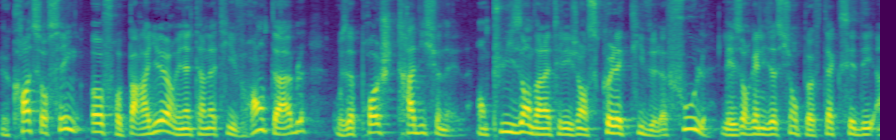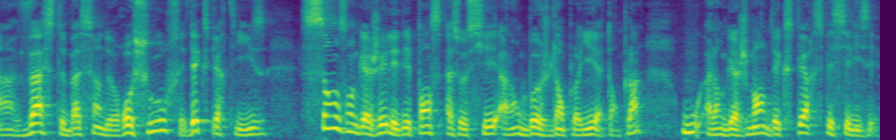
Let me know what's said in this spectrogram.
Le crowdsourcing offre par ailleurs une alternative rentable aux approches traditionnelles. En puisant dans l'intelligence collective de la foule, les organisations peuvent accéder à un vaste bassin de ressources et d'expertise sans engager les dépenses associées à l'embauche d'employés à temps plein ou à l'engagement d'experts spécialisés.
